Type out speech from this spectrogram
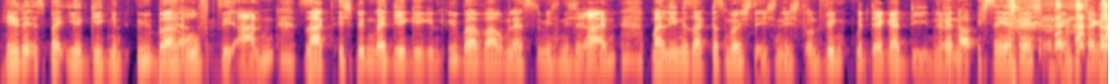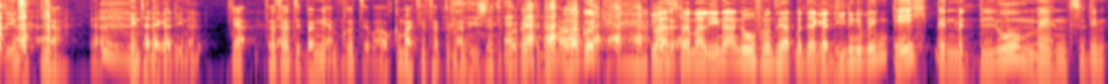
Hilde ist bei ihr gegenüber, Ja. ruft sie an, sagt, ich bin bei dir gegenüber, warum lässt du mich nicht rein? Marlene sagt, das möchte ich nicht und winkt mit der Gardine. Genau, ich sehe dich und bin hinter der Gardine. ja. Ja, hinter der Gardine. Ja, das hat sie bei mir im Prinzip auch gemacht. Jetzt habt ihr meine Geschichte vorweggenommen, aber gut. Du Also- hast bei Marlene angerufen und sie hat mit der Gardine gewinkt. Ich bin mit Blumen zu dem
